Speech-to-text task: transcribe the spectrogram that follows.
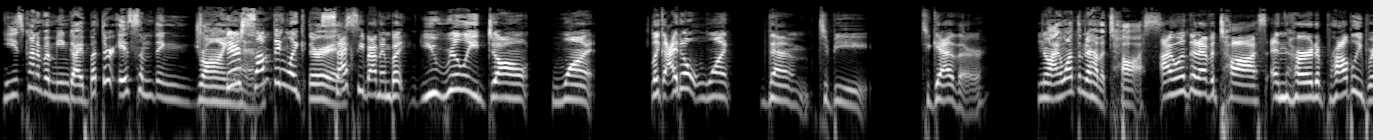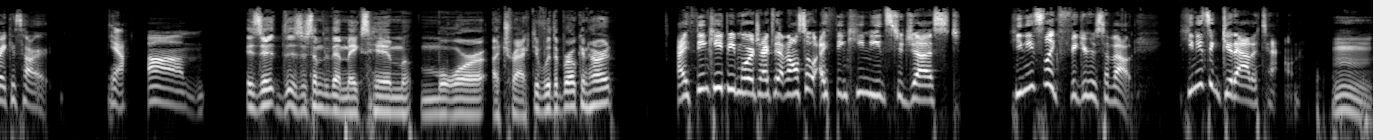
He's kind of a mean guy, but there is something drawing. There's him. something like There is. sexy about him, but you really don't want like I don't want them to be together. No, I want them to have a toss. I want them to have a toss and her to probably break his heart. Yeah. Um Is it is there something that makes him more attractive with a broken heart? I think he'd be more attractive, and also I think he needs to just he needs to like figure himself out. He needs to get out of town. Mm.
